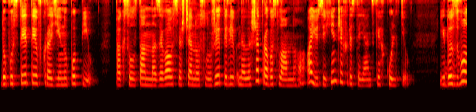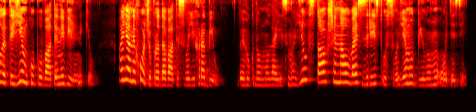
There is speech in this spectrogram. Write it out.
допустити в країну попів. Так султан називав священнослужителів не лише православного, а й усіх інших християнських культів, і дозволити їм купувати невільників. А я не хочу продавати своїх рабів. вигукнув Молей Ісмаїл, вставши на увесь зріст у своєму білому одязі.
